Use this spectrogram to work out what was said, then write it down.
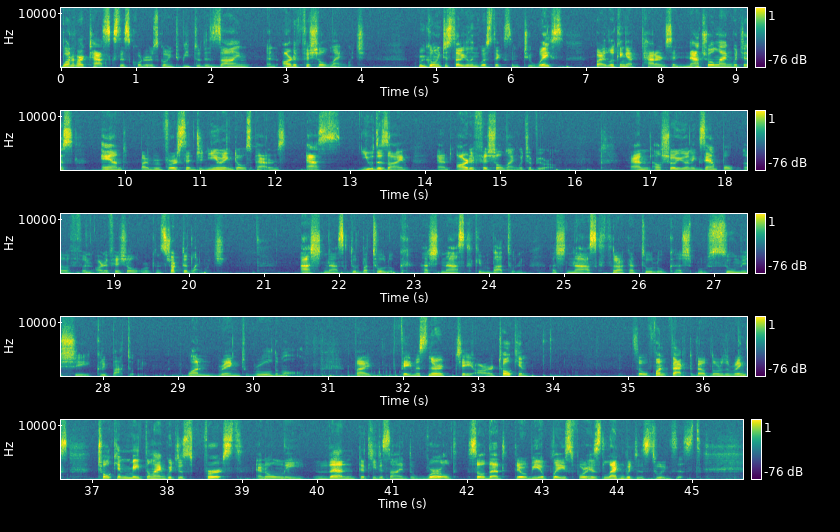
One of our tasks this quarter is going to be to design an artificial language. We're going to study linguistics in two ways by looking at patterns in natural languages and by reverse engineering those patterns as you design an artificial language of your own. And I'll show you an example of an artificial or constructed language. Ashnask turbatuluk, ashnask kimbatul, ashnask thrakatuluk, ashpursumishi kripatul. One ring to rule them all. By famous nerd J.R. Tolkien. So, fun fact about Lord of the Rings Tolkien made the languages first, and only then did he design the world so that there would be a place for his languages to exist.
